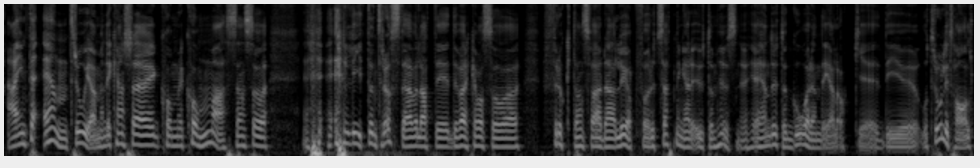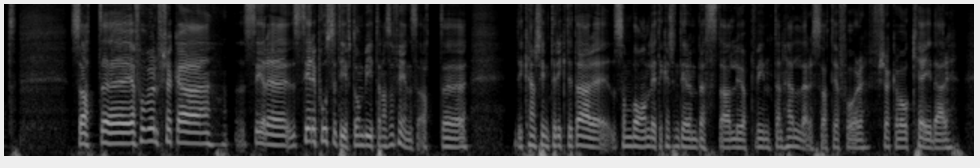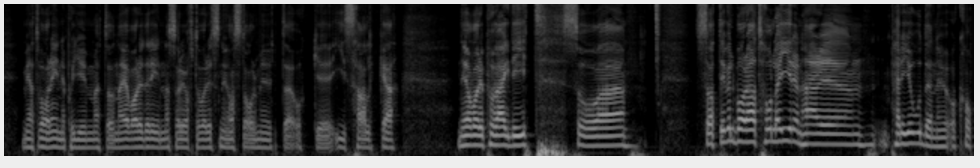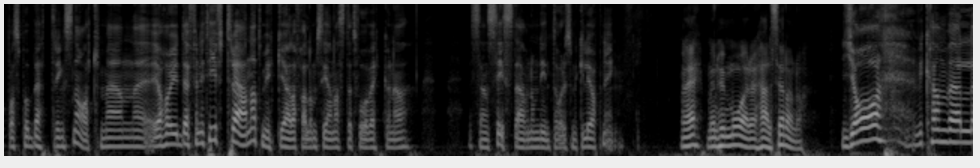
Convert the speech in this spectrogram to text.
Nej, inte än tror jag, men det kanske kommer komma. Sen så en liten tröst är väl att det, det, verkar vara så fruktansvärda löpförutsättningar utomhus nu. Jag är ändå ute och går en del och eh, det är ju otroligt halt. Så att eh, jag får väl försöka se det, se det positivt, de bitarna som finns. Att eh, det kanske inte riktigt är som vanligt, det kanske inte är den bästa löpvintern heller, så att jag får försöka vara okej okay där med att vara inne på gymmet och när jag varit där inne så har det ofta varit snöstorm ute och eh, ishalka när jag varit på väg dit. Så, eh, så att det är väl bara att hålla i den här eh, perioden nu och hoppas på bättring snart. Men jag har ju definitivt tränat mycket i alla fall de senaste två veckorna sen sist, även om det inte har varit så mycket löpning. Nej, men hur mår hälsenan då? Ja, vi kan väl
